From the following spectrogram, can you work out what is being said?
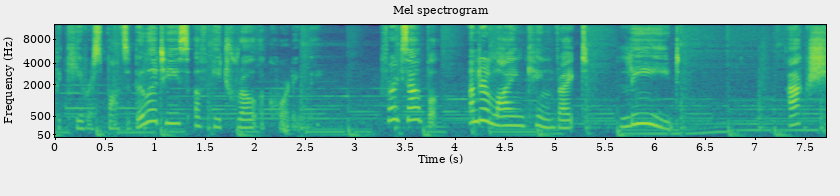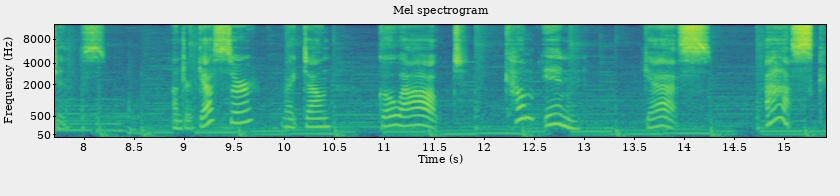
the key responsibilities of each row accordingly. For example, under Lion King, write lead, actions. Under guesser, write down go out, come in, guess, ask.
